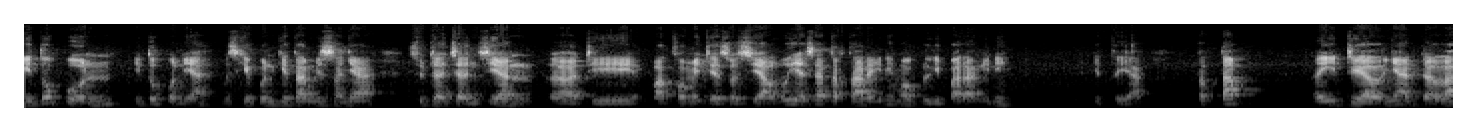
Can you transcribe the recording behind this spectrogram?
Itu pun itu pun ya meskipun kita misalnya sudah janjian uh, di platform media sosial oh ya saya tertarik ini mau beli barang ini gitu ya. Tetap idealnya adalah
